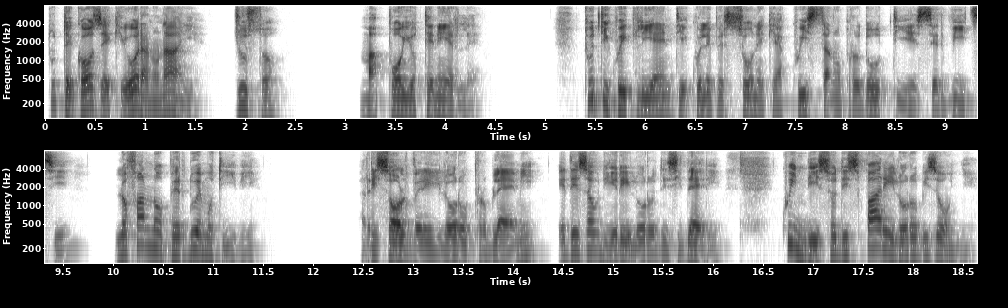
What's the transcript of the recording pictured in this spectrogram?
Tutte cose che ora non hai, giusto? Ma puoi ottenerle. Tutti quei clienti e quelle persone che acquistano prodotti e servizi lo fanno per due motivi. Risolvere i loro problemi ed esaudire i loro desideri, quindi soddisfare i loro bisogni.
